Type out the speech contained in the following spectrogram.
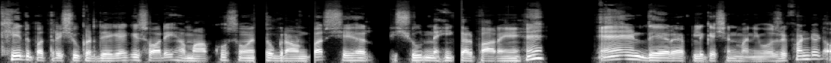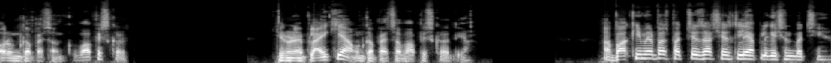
खेद पत्र इश्यू कर दिए गए कि सॉरी हम आपको सो एंड सो ग्राउंड पर शेयर इश्यू नहीं कर पा रहे हैं and their application money was refunded और उनका पैसा उनको वापस कर दिया। जिन्होंने अप्लाई किया, उनका पैसा वापस कर दिया। अब बाकी मेरे पास पच्चीस हज़ार शेयर के लिए एप्लीकेशन बची है।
